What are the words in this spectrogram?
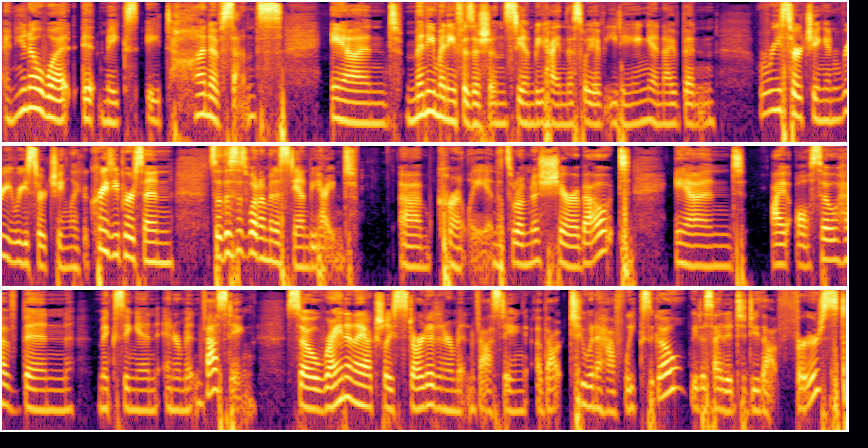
And you know what? It makes a ton of sense. And many, many physicians stand behind this way of eating. And I've been researching and re researching like a crazy person. So, this is what I'm going to stand behind um, currently. And that's what I'm going to share about. And I also have been mixing in intermittent fasting. So, Ryan and I actually started intermittent fasting about two and a half weeks ago. We decided to do that first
